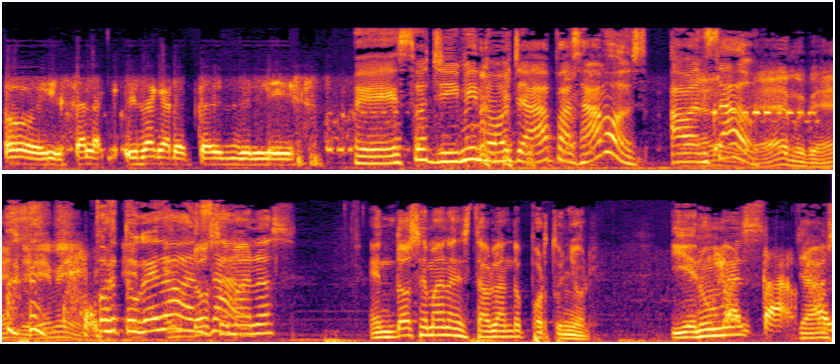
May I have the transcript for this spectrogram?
Oh, esa, la- esa garota es beleza. Eso, Jimmy, no, ya pasamos. Avanzado. Muy bien, muy bien, Jimmy. Portugués en, en dos avanzado. semanas, en dos semanas está hablando portuñol. Y en un mes, Falta, ya falta,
